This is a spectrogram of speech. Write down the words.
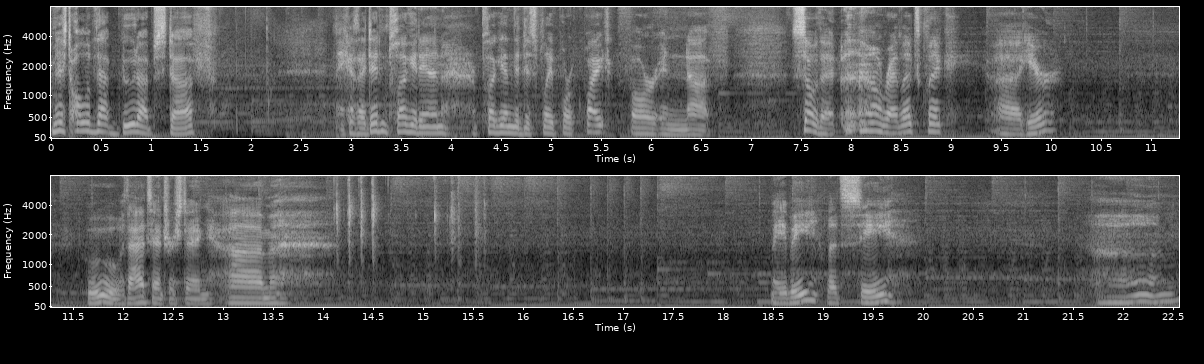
missed all of that boot up stuff because I didn't plug it in or plug in the display port quite far enough. So that, all right, let's click uh, here. Ooh, that's interesting. Um, Maybe. Let's see. Um,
